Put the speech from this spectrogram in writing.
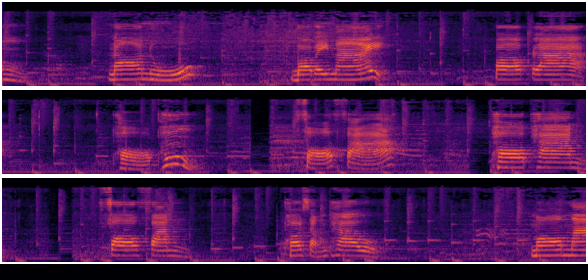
งนอหนู บอใบไม้ ปอปลา ผอพึ่ง ฝอฝา พอพาน ฟอฟัน พอสำเภามอม้า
